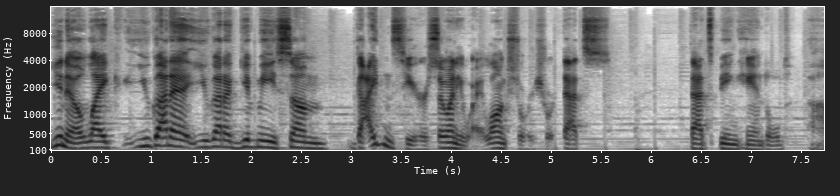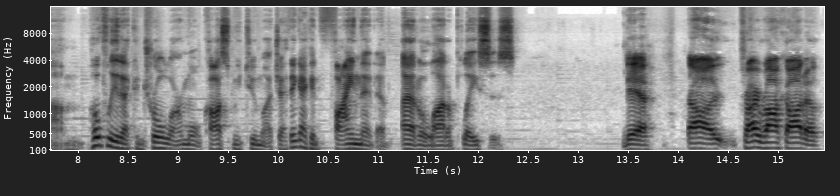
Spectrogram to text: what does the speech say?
You know, like you gotta you gotta give me some guidance here. So anyway, long story short, that's that's being handled. Um, hopefully, that control arm won't cost me too much. I think I can find that at, at a lot of places. Yeah. Uh, try Rock Auto.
